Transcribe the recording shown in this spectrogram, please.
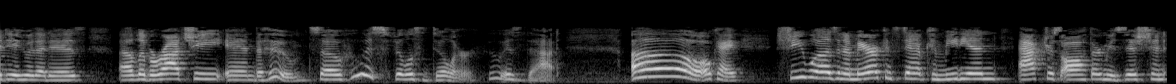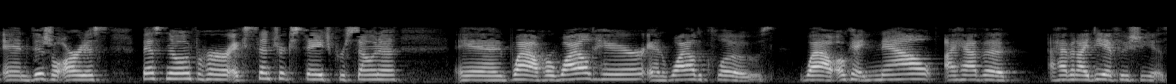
idea who that is, uh, Liberace, and The Who. So who is Phyllis Diller? Who is that? Oh, okay. She was an American stand-up comedian, actress, author, musician, and visual artist, best known for her eccentric stage persona and wow, her wild hair and wild clothes. Wow. Okay, now I have a I have an idea of who she is.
